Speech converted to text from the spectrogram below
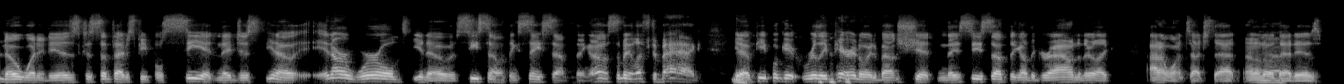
know what it is because sometimes people see it and they just you know in our world you know see something say something oh somebody left a bag. You Yeah. know people get really paranoid about shit and they see something on the ground and they're like i don't want to touch that. I don't know what that is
